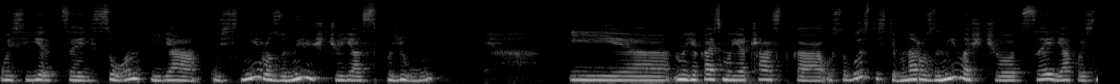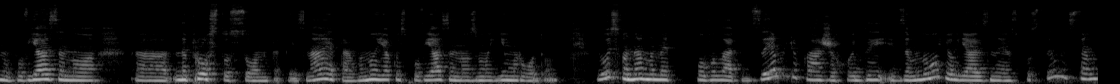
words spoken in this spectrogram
ось є цей сон, і я у сні розумію, що я сплю. І е, ну, якась моя частка особистості вона розуміла, що це якось ну, пов'язано е, не просто сон такий, знаєте, а воно якось пов'язано з моїм родом. І ось вона мене повела під землю, каже, ходи за мною, я з нею спустилася.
